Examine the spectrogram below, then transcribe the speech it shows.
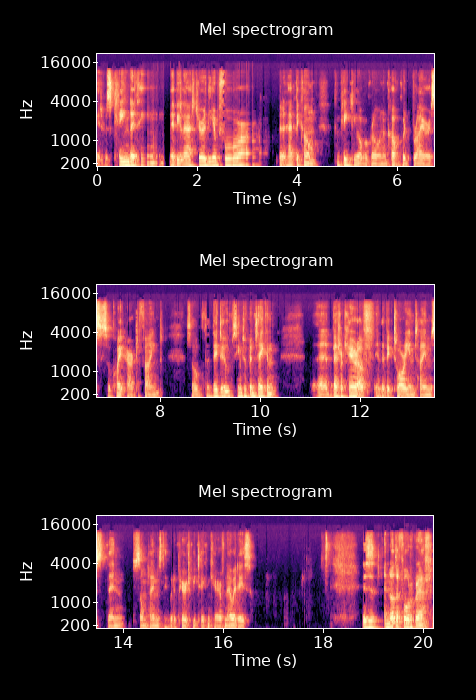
It was cleaned, I think, maybe last year or the year before, but it had become completely overgrown and covered with briars, so quite hard to find. So they do seem to have been taken uh, better care of in the Victorian times than sometimes they would appear to be taken care of nowadays. This is another photograph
